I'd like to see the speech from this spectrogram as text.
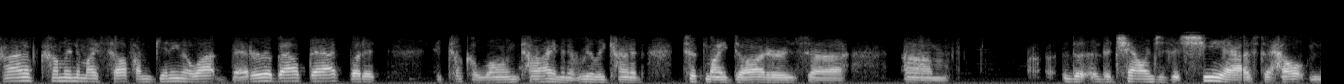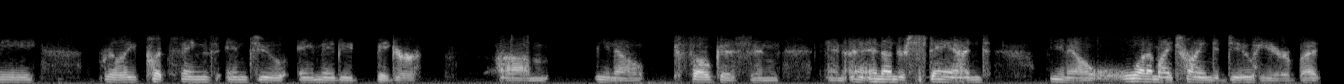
kind of coming to myself. I'm getting a lot better about that, but it it took a long time, and it really kind of took my daughter's uh, um, the the challenges that she has to help me really put things into a maybe bigger, um, you know, focus and and and understand you know, what am I trying to do here? But,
